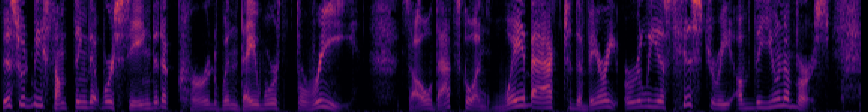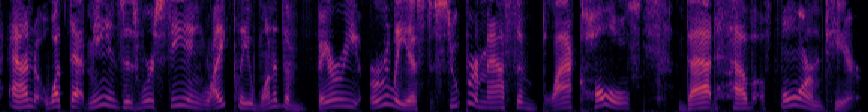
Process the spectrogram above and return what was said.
this would be something that we're seeing that occurred when they were three. So that's going way back to the very earliest history of the universe. And what that means is we're seeing likely one of the very earliest supermassive black holes that have formed here.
